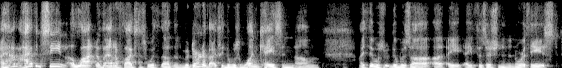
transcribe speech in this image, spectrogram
I, have, I haven't seen a lot of anaphylaxis with uh, the Moderna vaccine. There was one case in um, I think was there was a, a, a, physician in the Northeast,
